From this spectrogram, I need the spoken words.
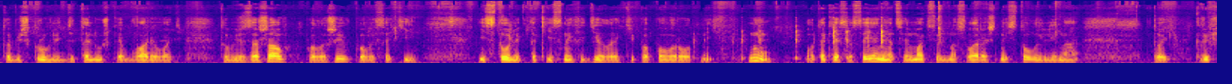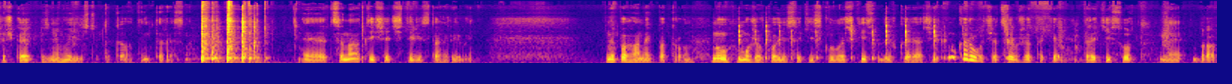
тобі ж круглі деталюшки обварювати, тобі ж зажав, положив по висоті. І столик такий з них роблять, типа поворотний. Ну, отаке состояние це максимум на сварочний стол или на той, кришечка з нього є така от інтересна. Е, ціна 1400 гривень. Непоганий патрон. Ну, може в когось якісь кулачки сюди вкарячить. Ну, коротше, це вже таке. Третій сорт не брак.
